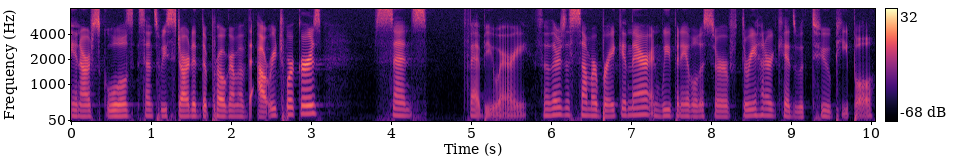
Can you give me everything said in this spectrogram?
in our schools since we started the program of the outreach workers since February. So there's a summer break in there, and we've been able to serve 300 kids with two people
